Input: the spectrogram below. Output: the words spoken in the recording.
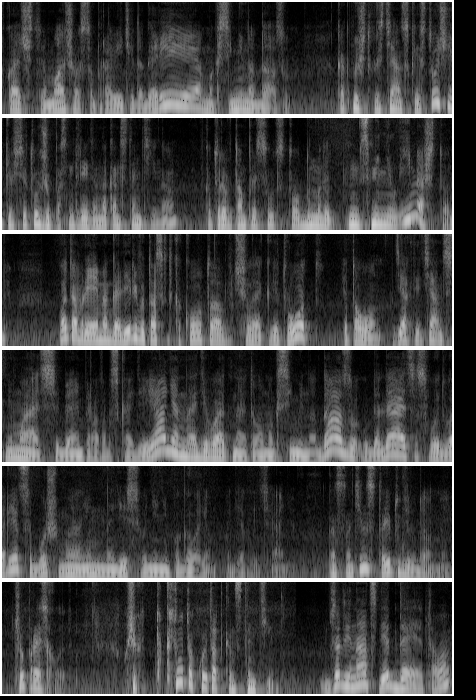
в качестве младшего соправителя Горея Максимина Дазу. Как пишут христианские источники, все тут же посмотрели на Константина, который там присутствовал, думали, сменил имя, что ли? В это время Галерий вытаскивает какого-то человека, говорит, вот, это он. Диоклетиан снимает с себя императорское одеяние, надевает на этого Максимина Дазу, удаляется в свой дворец, и больше мы о нем, надеюсь, сегодня не поговорим, о Диоклетиане. Константин стоит удивленный. Что происходит? Кто такой этот Константин? За 12 лет до этого,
